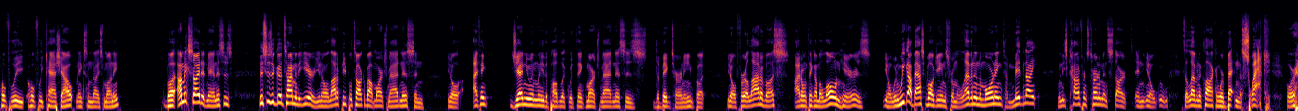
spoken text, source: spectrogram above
Hopefully hopefully cash out, make some nice money. But I'm excited, man. This is this is a good time of the year. You know, a lot of people talk about March Madness, and you know, I think genuinely the public would think March Madness is the big tourney. But you know, for a lot of us, I don't think I'm alone here. Is you know, when we got basketball games from 11 in the morning to midnight when these conference tournaments start and you know it's 11 o'clock and we're betting the SWAC or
